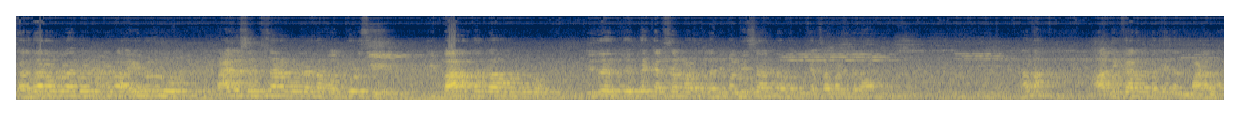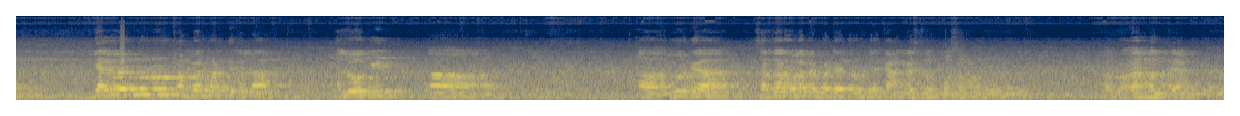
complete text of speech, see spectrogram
ಸರ್ದಾರ್ ವಲ್ಲಭಾಯ್ ಐನೂರು ರಾಜ ಸಂಸ್ಥಾನಗಳನ್ನ ಒಗ್ಗೂಡಿಸಿ ಈ ಭಾರತದ ಒಂದು ಇದರಿಂದ ಕೆಲಸ ಮಾಡೋದಿಲ್ಲ, ನಿಮ್ಮ ಅಮಿತ್ ಅಂತ ಒಂದು ಕೆಲಸ ಮಾಡಿದಾರ ಆ ಅಧಿಕಾರದ ಬಗ್ಗೆ ನಾನು ಮಾಡಲ್ಲ. ಎಲ್ಲರನ್ನೂ ಕಂಪೇರ್ ಮಾಡ್ತಿರಲ್ಲ, ಅಲ್ಲಿ ಹೋಗಿ ಇವ್ರಿಗೆ ಸರ್ದಾರ್ ವಲ್ಲಭಾಯ್ ಪಟೇಲ್ ಅವ್ರಿಗೆ ಕಾಂಗ್ರೆಸ್ನವ್ರು ಮೋಸ ಮಾಡೋದು ಅನ್ನೋದು, ಅವ್ರು ಪ್ರಧಾನಮಂತ್ರಿ ಆಗ್ಬಿಟ್ಟು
